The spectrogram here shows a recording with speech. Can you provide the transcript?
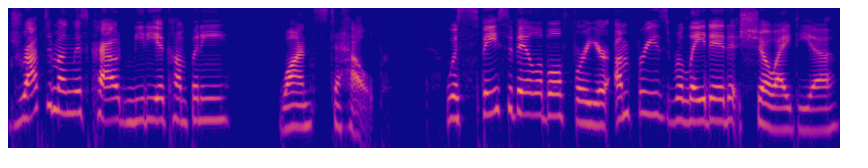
Dropped Among This Crowd Media Company wants to help. with space available for your Umphreys related show idea,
